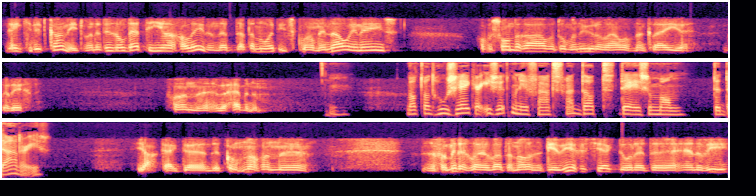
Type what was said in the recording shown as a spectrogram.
denk je, dit kan niet. Want het is al 13 jaar geleden dat, dat er nooit iets kwam. En nou ineens, op een zondagavond om een uur en elf... dan krijg je bericht van, we hebben hem. Mm. Want, want hoe zeker is het, meneer Vaatstra, dat deze man de dader is? Ja, kijk, er, komt nog een... Uh, vanmiddag wordt er nog een keer weer gecheckt door het uh, NRV.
